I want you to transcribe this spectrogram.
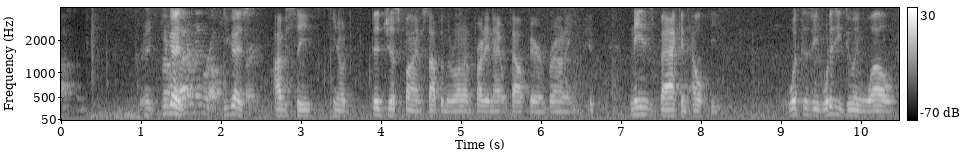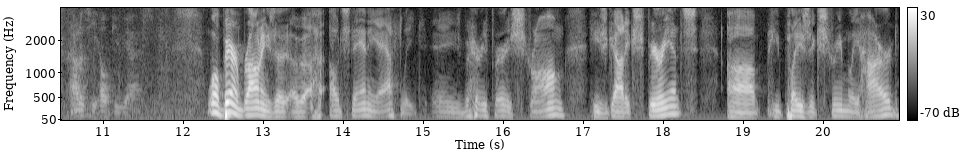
Austin? Great. You guys, you guys obviously, you know, did just fine stopping the run on Friday night without Baron Browning. If, when he's back and healthy, what does he, what is he doing well? How does he help you guys? Well, Baron Browning's a, a, a outstanding athlete. He's very, very strong. He's got experience. Uh, he plays extremely hard.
